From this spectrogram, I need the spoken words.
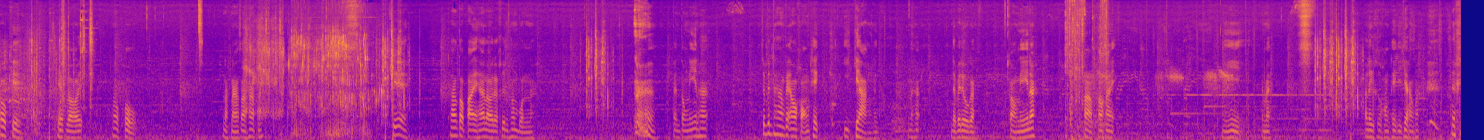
โอเค เรียบร้อย โอ้โห หนักหนาสาหัสนะ โอเค ทางต่อไปฮะ เราจะขึ้นข้างบนนะ เป็นตรงนี้นะฮะ จะเป็นทางไปเอาของเทคอีกอย่างหนึ่งนะฮะ เดี๋ยวไปดูกันกล่องนี้นะปราบเข้าให้ นี่เห็นไหมอะไรคือของเทคอีกอย่างวะโอเค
